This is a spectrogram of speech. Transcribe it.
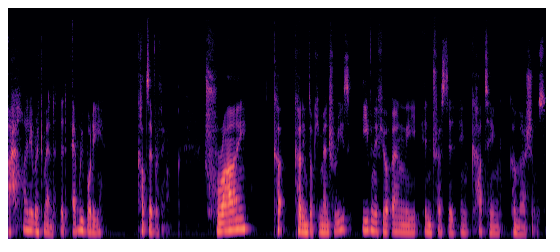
I highly recommend that everybody cuts everything. Try cut, cutting documentaries, even if you're only interested in cutting commercials.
